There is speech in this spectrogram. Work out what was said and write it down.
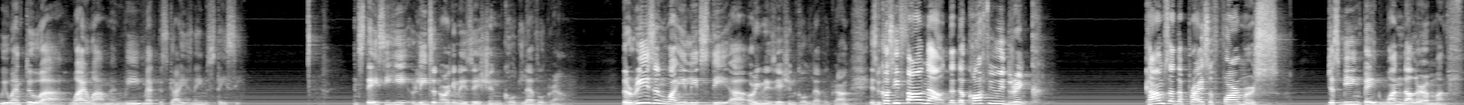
We went to uh, YWAM and we met this guy. His name is Stacy. And Stacy, he leads an organization called Level Ground. The reason why he leads the uh, organization called Level Ground is because he found out that the coffee we drink comes at the price of farmers just being paid $1 a month.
